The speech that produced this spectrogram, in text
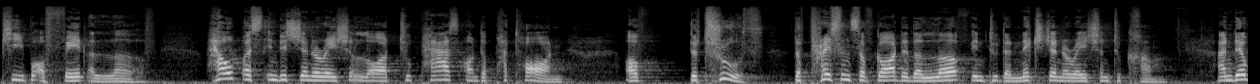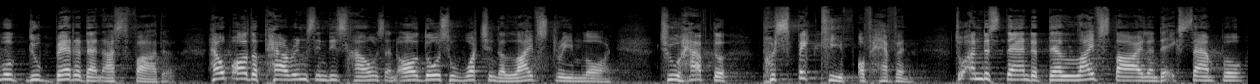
people of faith and love. Help us in this generation, Lord, to pass on the baton of the truth, the presence of God and the love into the next generation to come. And they will do better than us, Father. Help all the parents in this house and all those who watch in the live stream, Lord, to have the perspective of heaven, to understand that their lifestyle and their example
